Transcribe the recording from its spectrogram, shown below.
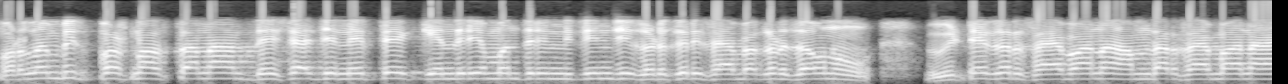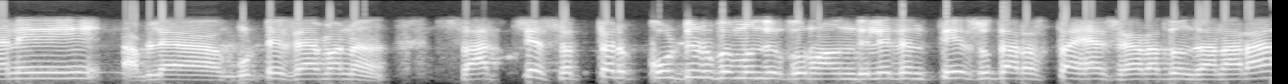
प्रलंबित प्रश्न असताना देशाचे नेते केंद्रीय मंत्री नितीनजी गडकरी साहेबाकडे जाऊन विटेकर साहेबानं आमदार साहेबानं आणि आपल्या गुट्टे साहेबानं सातशे सत्तर कोटी रुपये मंजूर करून आणून दिले आणि ते सुद्धा रस्ता ह्या शहरातून जाणारा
